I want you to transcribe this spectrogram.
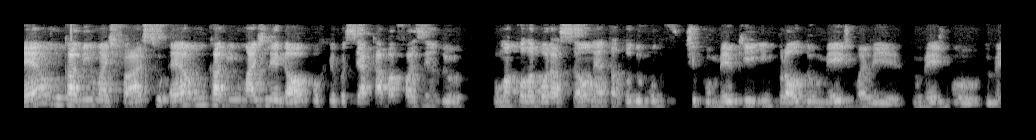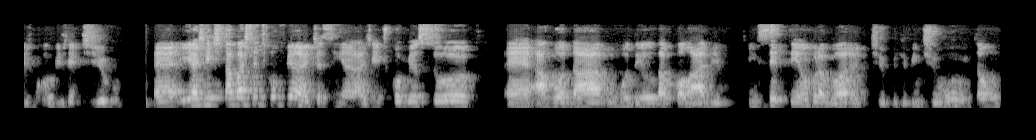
é um caminho mais fácil, é um caminho mais legal porque você acaba fazendo uma colaboração, né? Tá todo mundo tipo meio que em prol do mesmo ali, do mesmo do mesmo objetivo. É, e a gente está bastante confiante, assim. A, a gente começou é, a rodar o modelo da Collab em setembro agora, tipo de 21. Então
